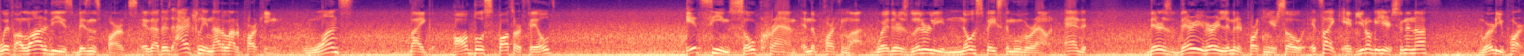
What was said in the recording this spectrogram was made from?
with a lot of these business parks is that there's actually not a lot of parking. Once like all those spots are filled it seems so cramped in the parking lot where there's literally no space to move around. And there's very, very limited parking here. So it's like, if you don't get here soon enough, where do you park?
